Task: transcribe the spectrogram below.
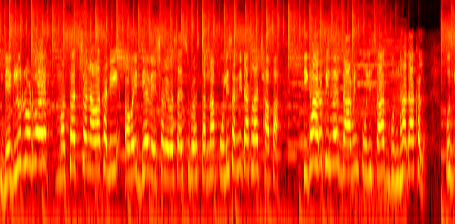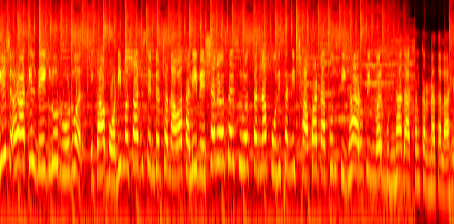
देगलूर रोडवर मसाजच्या नावाखाली अवैध वेशा व्यवसाय सुरू असताना पोलिसांनी टाकला छापा. तिघा आरोपींवर ग्रामीण पोलिसात गुन्हा दाखल. उदगीर शहरातील देगलूर रोडवर एका बॉडी मसाज सेंटरच्या नावाखाली वेशा व्यवसाय सुरू असताना पोलिसांनी छापा टाकून तिघा आरोपींवर गुन्हा दाखल करण्यात आला आहे.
